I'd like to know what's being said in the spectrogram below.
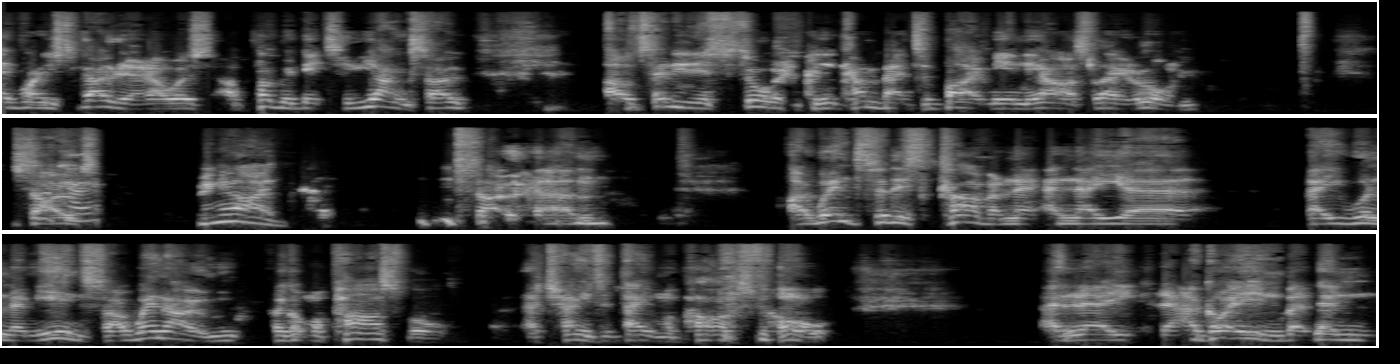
everyone used to go there. And I was, I was probably a bit too young, so I'll tell you this story because it come back to bite me in the ass later on. So, Okay. Bring it on. so um, I went to this club and they, and they uh, they wouldn't let me in. So I went home, I got my passport, I changed the date on my passport. And they, I got in, but then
